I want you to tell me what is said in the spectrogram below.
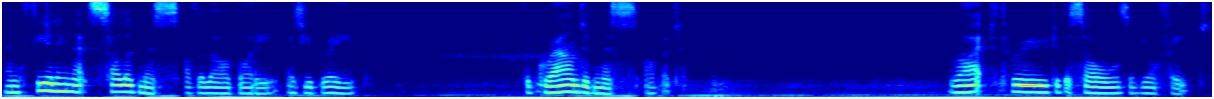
and feeling that solidness of the lower body as you breathe, the groundedness of it right through to the soles of your feet.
